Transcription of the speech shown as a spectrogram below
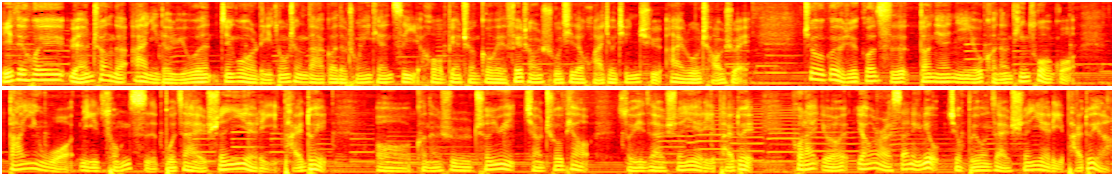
黎费辉原唱的《爱你的余温》，经过李宗盛大哥的重新填词以后，变成各位非常熟悉的怀旧金曲《爱如潮水》。这首歌有句歌词，当年你有可能听错过：“答应我，你从此不在深夜里排队。”哦，可能是春运抢车票，所以在深夜里排队。后来有了幺二三零六，就不用在深夜里排队了。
